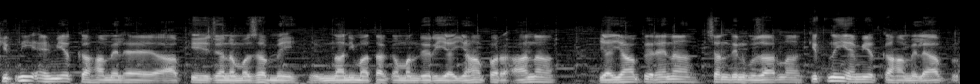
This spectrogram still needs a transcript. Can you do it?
कितनी अहमियत का हामिल है आपके जो है ना मज़हब में, नानी माता का मंदिर, या यहाँ पर आना, या यहाँ पे रहना, चंद दिन गुजारना, कितनी अहमियत का हामिल है? आप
